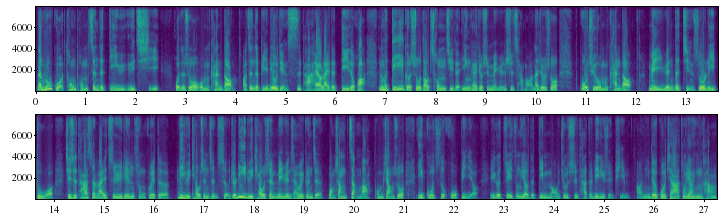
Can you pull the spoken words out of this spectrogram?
那如果通膨真的低于预期，或者说，我们看到啊，真的比六点四趴还要来得低的话，那么第一个受到冲击的应该就是美元市场哦。那就是说，过去我们看到。美元的紧缩力度哦，其实它是来自于联总会的利率调升政策，就利率调升，美元才会跟着往上涨嘛。我们讲说一国之货币哦，一个最重要的定锚就是它的利率水平啊。你的国家中央银行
